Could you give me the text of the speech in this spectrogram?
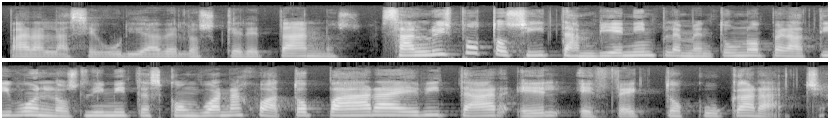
para la seguridad de los queretanos. San Luis Potosí también implementó un operativo en los límites con Guanajuato para evitar el efecto cucaracha.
